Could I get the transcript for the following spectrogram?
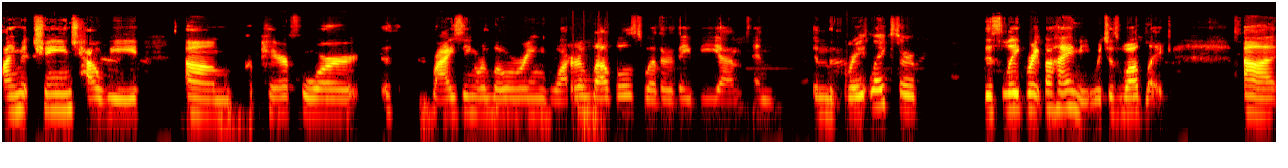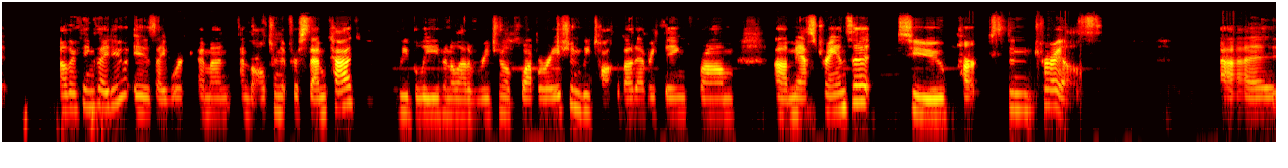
climate change, how we um, prepare for rising or lowering water levels, whether they be um, in, in the Great Lakes or this lake right behind me, which is Walled Lake. Uh, other things I do is I work, I'm on, I'm the alternate for SEMCOG. We believe in a lot of regional cooperation. We talk about everything from uh, mass transit to parks and trails. Uh,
